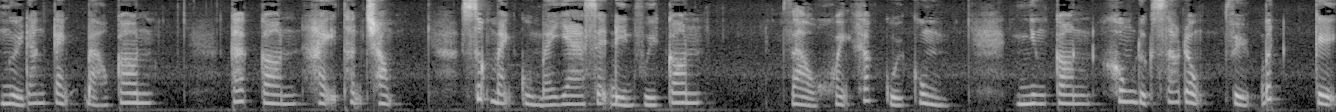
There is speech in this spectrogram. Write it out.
Người đang cảnh báo con, các con hãy thận trọng, sức mạnh của maya sẽ đến với con. Vào khoảnh khắc cuối cùng nhưng con không được dao động về bất kể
